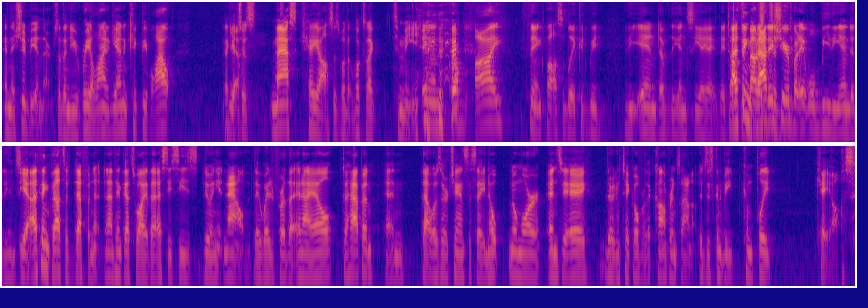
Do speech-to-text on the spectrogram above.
and they should be in there. So then do you realign again and kick people out? Like Yeah. it's just mass chaos is what it looks like to me. and prob- I think possibly it could be the end of the NCAA. They talked about it this a- year, but it will be the end of the NCAA. Yeah, I think that's a definite, and I think that's why the SEC's doing it now. They waited for the NIL to happen, and that was their chance to say, nope, no more NCAA. They're going to take over the conference. I don't know. It's just going to be complete chaos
